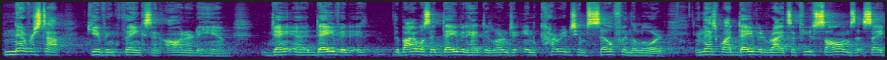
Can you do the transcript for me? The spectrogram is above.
Never stop giving thanks and honor to Him. Uh, David, the Bible said David had to learn to encourage himself in the Lord. And that's why David writes a few Psalms that say,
